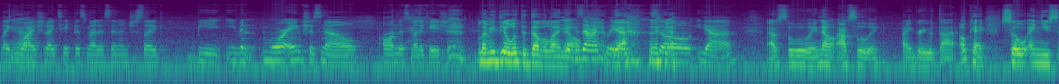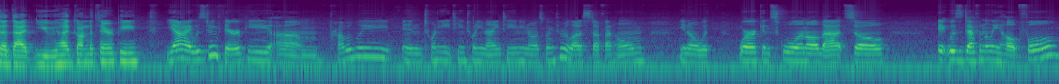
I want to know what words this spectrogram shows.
Like, Yeah. why should I take this medicine and just like be even more anxious now on this medication? Let me deal with the devil I know. Exactly. Yeah. So, yeah. Absolutely. No, absolutely. I agree with that. Okay. So, and you said that you had gone to therapy? Yeah, I was doing therapy um, probably in 2018, 2019. You know, I was going through a lot of stuff at home, you know, with work and school and all that. So it was definitely helpful.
